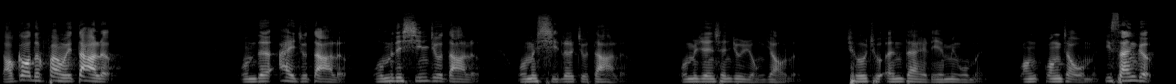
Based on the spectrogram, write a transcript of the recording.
祷告的范围大了。我们的爱就大了，我们的心就大了，我们喜乐就大了，我们人生就荣耀了。求主恩待怜悯我们，光光照我们。第三个，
